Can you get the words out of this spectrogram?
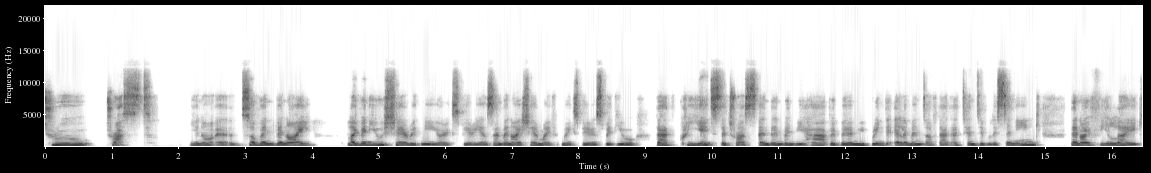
through trust. You know, uh, so when when I like when you share with me your experience and when I share my, my experience with you, that creates the trust. And then when we have when we bring the element of that attentive listening, then I feel like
